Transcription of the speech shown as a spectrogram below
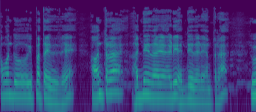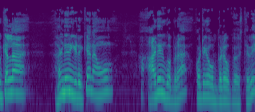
ಅವೊಂದು ಇಪ್ಪತ್ತೈದು ಇದೆ. ಅಂತರ ಹದಿನೈದು ಅಡಿ ಹದಿನೈದು ಅಡಿ ಅಂತರ. ಇವಕ್ಕೆಲ್ಲ ಹಣ್ಣಿನ ಗಿಡಕ್ಕೆ ನಾವು ಆಡಿನ ಗೊಬ್ಬರ, ಕೊಟ್ಟಿಗೆ ಗೊಬ್ಬರ ಉಪಯೋಗಿಸ್ತೀವಿ.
